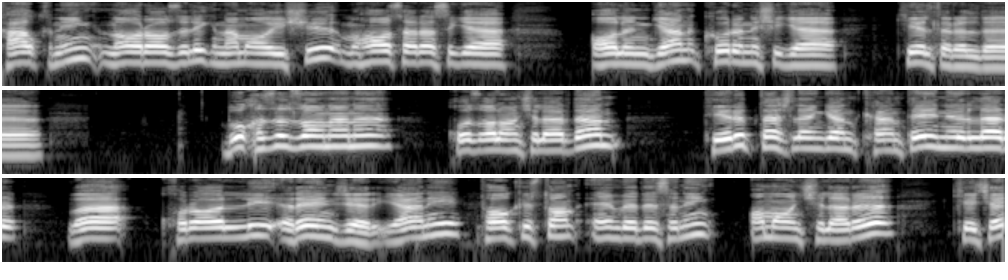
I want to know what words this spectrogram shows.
xalqning norozilik namoyishi muhosarasiga olingan ko'rinishiga keltirildi. Bu qizil zonani qo'zg'alonchilardan terib tashlangan konteynerlar va qurolli Ranger, ya'ni Pokiston MVDsining omonchilari kecha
